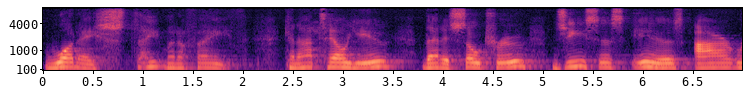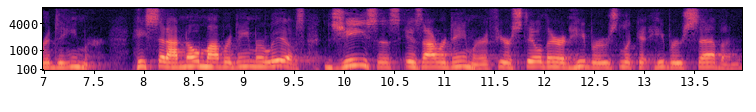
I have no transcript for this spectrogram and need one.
What a statement of faith. Can I tell you that is so true? Jesus is our Redeemer. He said, I know my Redeemer lives. Jesus is our Redeemer. If you're still there in Hebrews, look at Hebrews 7,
